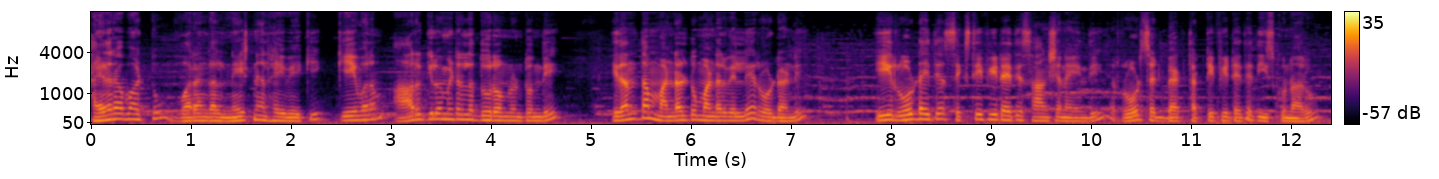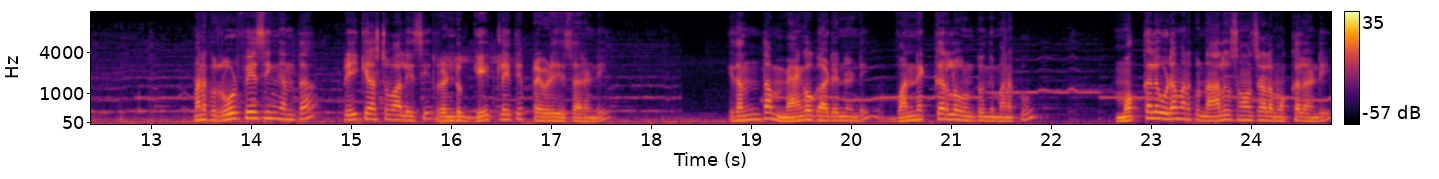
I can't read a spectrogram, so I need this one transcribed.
హైదరాబాద్ టు వరంగల్ నేషనల్ హైవేకి కేవలం ఆరు కిలోమీటర్ల దూరంలో ఉంటుంది. ఇదంతా మండల్ టు మండల్ వెళ్ళే రోడ్ అండి. ఈ రోడ్ అయితే సిక్స్టీ ఫీట్ అయితే శాంక్షన్ అయింది. Road set back thirty feet అయితే తీసుకున్నారు. మనకు రోడ్ ఫేసింగ్ అంతా ప్రీకాస్ట్ వాల్ వేసి రెండు గేట్లు అయితే ప్రైవేట్ చేశారండి. ఇదంతా మ్యాంగో గార్డెన్ అండి. వన్ ఎక్కర్లో ఉంటుంది మనకు. మొక్కలు కూడా మనకు నాలుగు సంవత్సరాల మొక్కలు అండి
